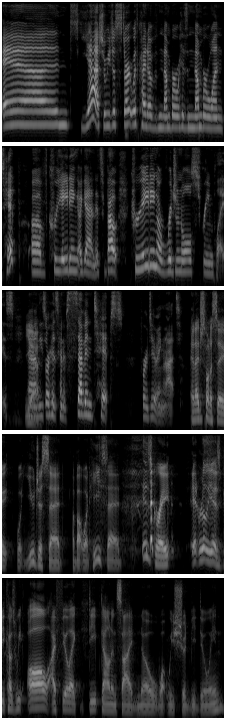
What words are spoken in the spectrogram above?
and yeah, should we just start with kind of number his number one tip of creating again? It's about creating original screenplays. Yeah. And these are his kind of seven tips for doing that. And I just want to say what you just said about what he said is great. It really is because we all, I feel like deep down inside, know what we should be doing.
